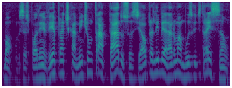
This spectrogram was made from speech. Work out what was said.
Bom, como vocês podem ver, praticamente um tratado social para liberar uma música de traição.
